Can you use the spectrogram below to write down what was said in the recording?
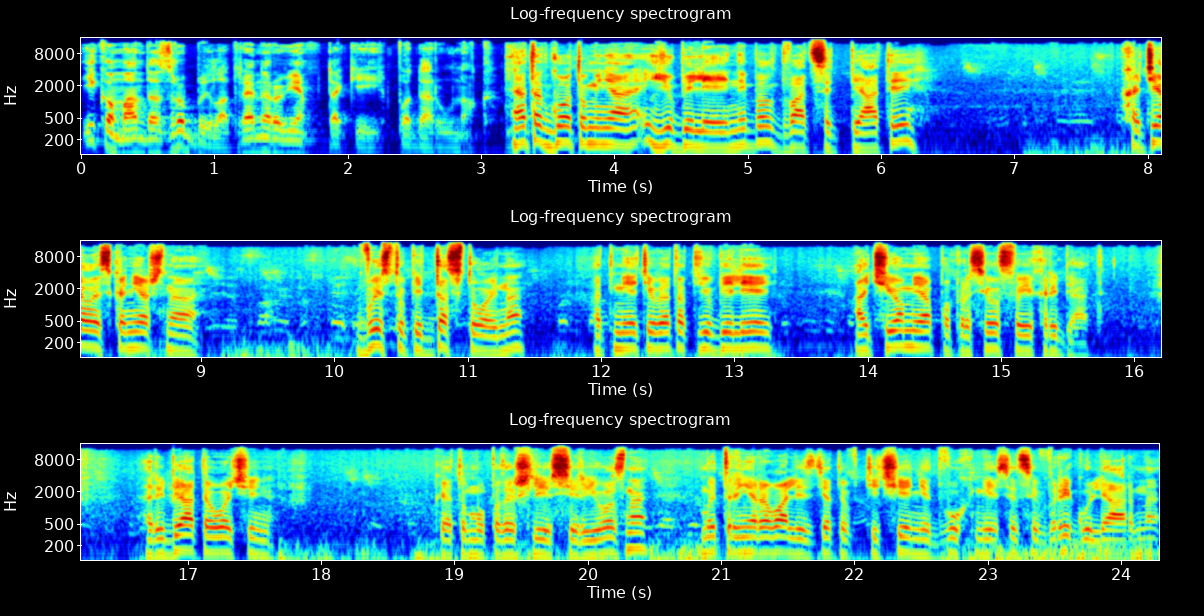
І команда зробила тренерові такий подарунок. Этот год у меня юбилейный был, 25-й. Хотелось, конечно, выступить достойно, отметив этот юбилей, О чем я попросил своих ребят. Ребята очень к этому подошли серьезно. Мы тренировались где-то в течение двух месяцев регулярно,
